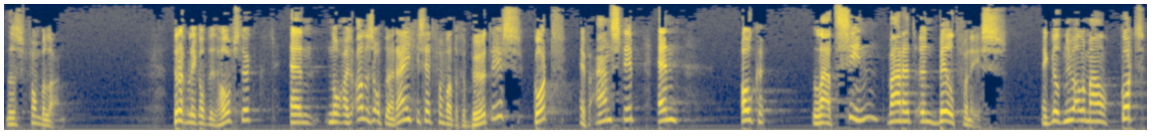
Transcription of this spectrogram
Dat is van belang. Terugblik op dit hoofdstuk. En nog eens alles op een rijtje zet van wat er gebeurd is. Kort, even aanstip. En ook laat zien waar het een beeld van is. Ik wil het nu allemaal kort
